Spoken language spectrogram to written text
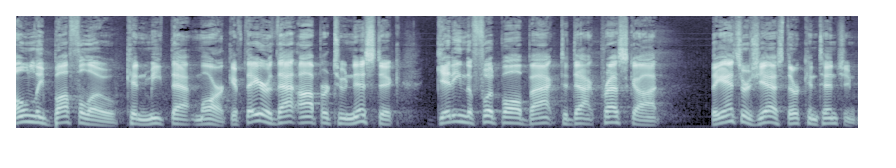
Only Buffalo can meet that mark. If they are that opportunistic, getting the football back to Dak Prescott, the answer is yes, they're contention.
